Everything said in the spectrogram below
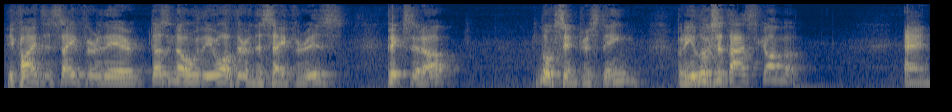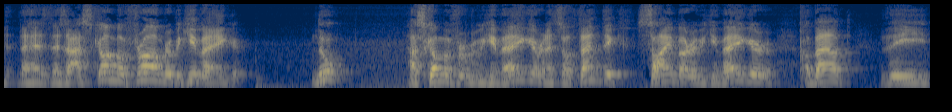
he finds a sefer there, doesn't know who the author of the sefer is, picks it up, looks interesting, but he looks at the Askama, and there's, there's Askama from Rabbi Kiva Eger. Nope. Haskama from Rabbi Kiva and it's authentic, signed by Rabbi Kiva about the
